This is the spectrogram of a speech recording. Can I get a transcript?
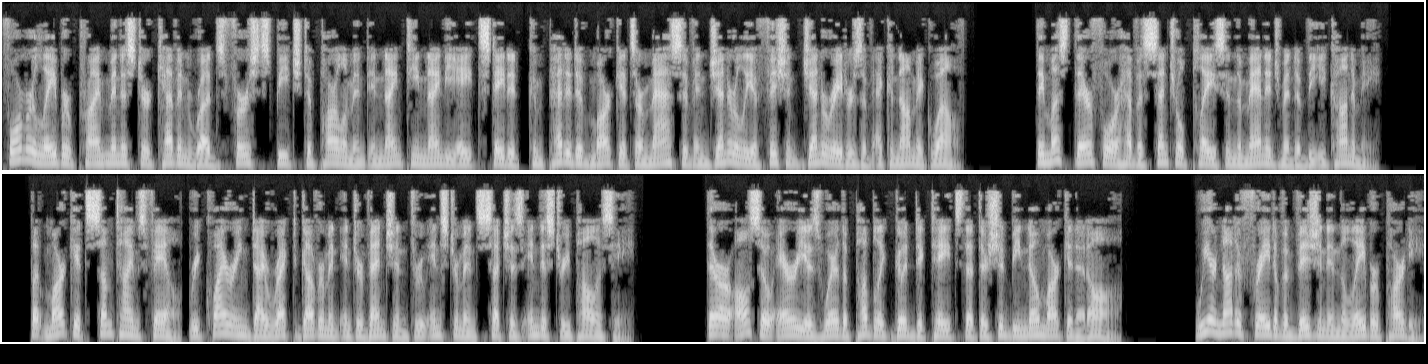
Former Labour Prime Minister Kevin Rudd's first speech to Parliament in 1998 stated, competitive markets are massive and generally efficient generators of economic wealth. They must therefore have a central place in the management of the economy. But markets sometimes fail, requiring direct government intervention through instruments such as industry policy. There are also areas where the public good dictates that there should be no market at all. We are not afraid of a vision in the Labour Party,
